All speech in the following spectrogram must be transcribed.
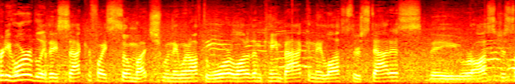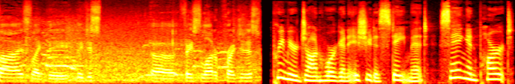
pretty horribly. They sacrificed so much when they went off to war. A lot of them came back and they lost their status. They were ostracized. Like they, they just uh, faced a lot of prejudice. Premier John Horgan issued a statement saying, in part,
